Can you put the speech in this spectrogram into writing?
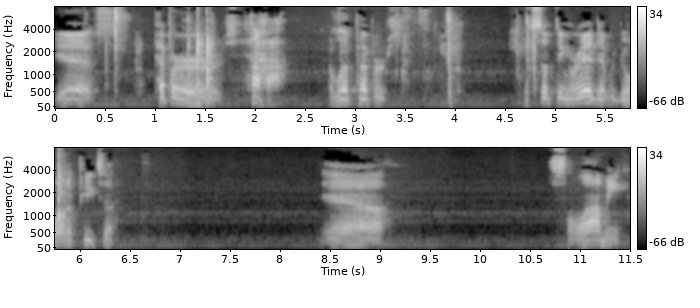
Yes, peppers. Haha, I love peppers. What's something red that would go on a pizza? Yeah, salami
